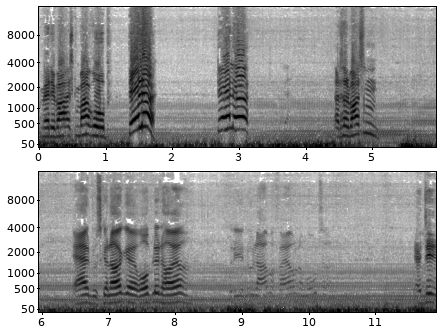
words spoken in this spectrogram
Men det er bare, jeg skal bare råbe, Delle! Delle! Altså, det bare sådan, Ja, du skal nok uh, råbe lidt højere, fordi nu larmer færgen og motoren. ja, det,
